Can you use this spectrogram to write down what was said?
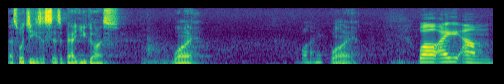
That's what Jesus says about you guys. Why? Why? Why? Well, I um,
